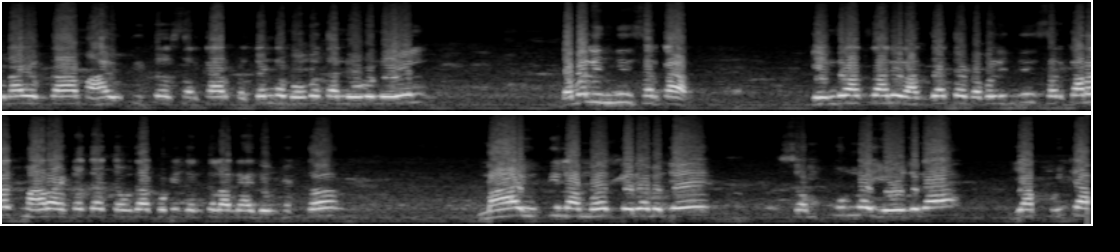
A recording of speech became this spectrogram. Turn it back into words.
पुन्हा एकदा महायुतीचं सरकार प्रचंड बहुमताने निवडून येईल. डबल इंजिन सरकार. केंद्रातलं आणि राज्याचं डबल इंजिन सरकारच महाराष्ट्राच्या चौदा कोटी जनतेला न्याय देऊ शकतं. महायुतीला मत देणं म्हणजे संपूर्ण योजना या पुढच्या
